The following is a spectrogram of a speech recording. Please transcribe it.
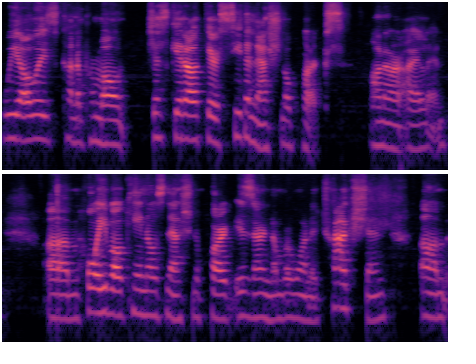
We always kind of promote just get out there, see the national parks on our island. Um, Hawaii Volcanoes National Park is our number one attraction, um,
